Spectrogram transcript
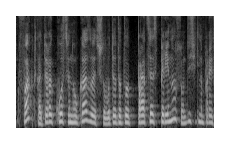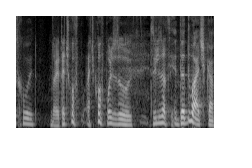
факт, который косвенно указывает, что вот этот вот процесс переноса, он действительно происходит. Да, это очков, очков в пользу цивилизации. Это два очка.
